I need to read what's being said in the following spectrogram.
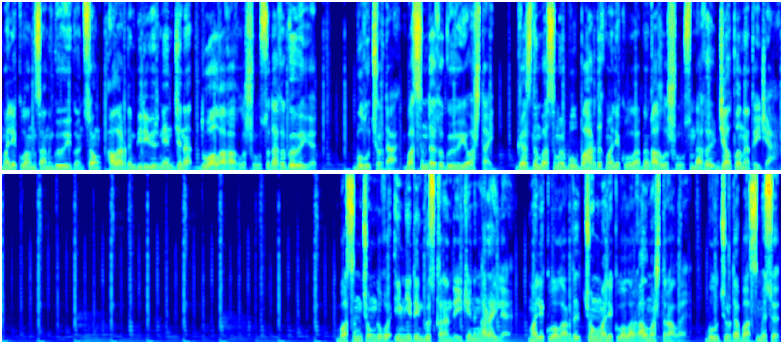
Молекуланын саны көбөйгөн соң алардын бири биринен жана дубалга кагылышуусу дагы көбөйөт. Бул учурда басым дагы көбөйө баштайт. Газдын басымы бул бардык молекулалардын кагылышуусундагы жалпы натыйжа басым чоңдугу эмнеден көз каранды экенин карайлы. Молекулаларды чоң молекулаларга алмаштыралы. Бул учурда басым өсөт.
